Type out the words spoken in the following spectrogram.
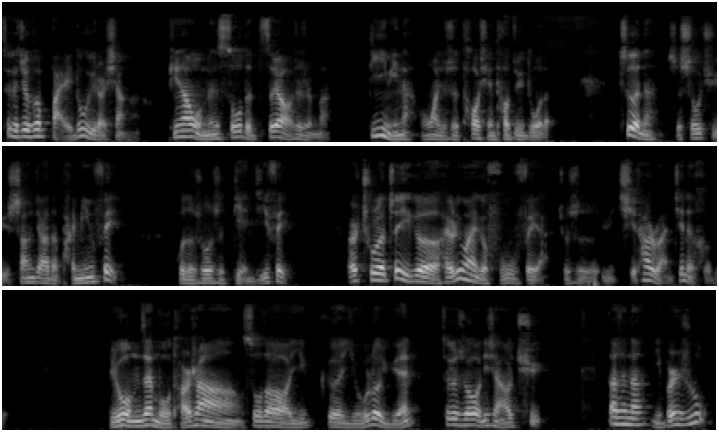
这个就和百度有点像啊，平常我们搜的资料是什么？第一名呢往往就是掏钱掏最多的。这呢是收取商家的排名费，或者说是点击费，而除了这一个，还有另外一个服务费啊，就是与其他软件的合作。比如我们在某团上搜到一个游乐园，这个时候你想要去，但是呢你不认识路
